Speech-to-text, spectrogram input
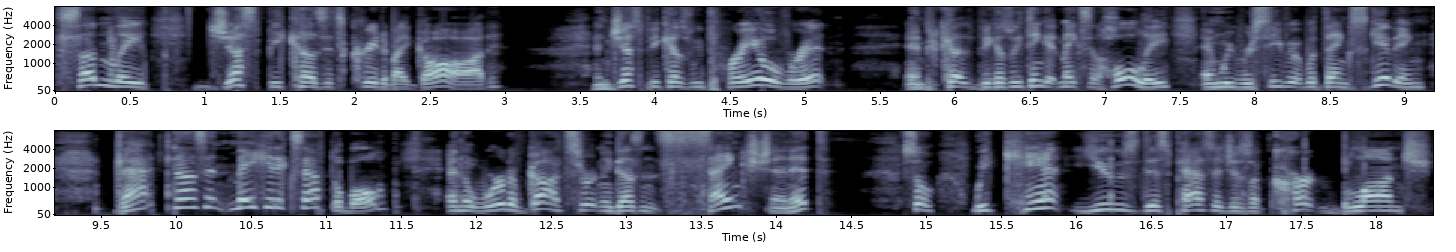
Suddenly, just because it's created by God and just because we pray over it, and because because we think it makes it holy and we receive it with thanksgiving, that doesn't make it acceptable, and the word of God certainly doesn't sanction it. So we can't use this passage as a carte blanche,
